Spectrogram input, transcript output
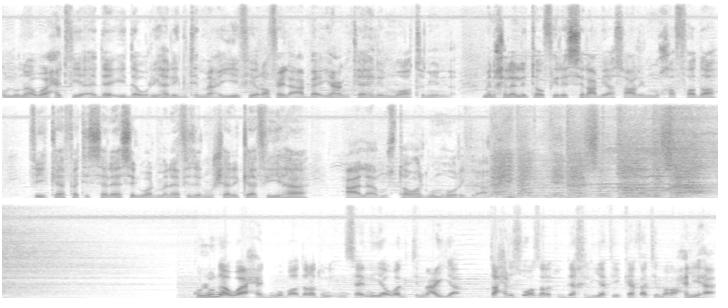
كلنا واحد في أداء دورها الاجتماعي في رفع الأعباء عن كاهل المواطنين. من خلال توفير السلع بأسعار مخفضة في كافة السلاسل والمنافذ المشاركة فيها على مستوى الجمهورية. هنا شرطة وشعب كلنا واحد مبادرة إنسانية واجتماعية تحرص وزارة الداخلية في كافة مراحلها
